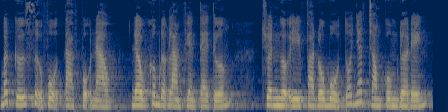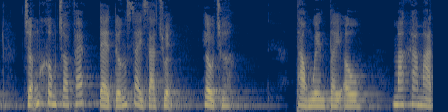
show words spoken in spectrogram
bất cứ sự vụ tạp vụ nào đều không được làm phiền tề tướng. Truyền ngự y và đồ bổ tốt nhất trong cung đưa đến. Chậm không cho phép tề tướng xảy ra chuyện. Hiểu chưa? Thảo Nguyên Tây Âu Ma Kha Mạt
